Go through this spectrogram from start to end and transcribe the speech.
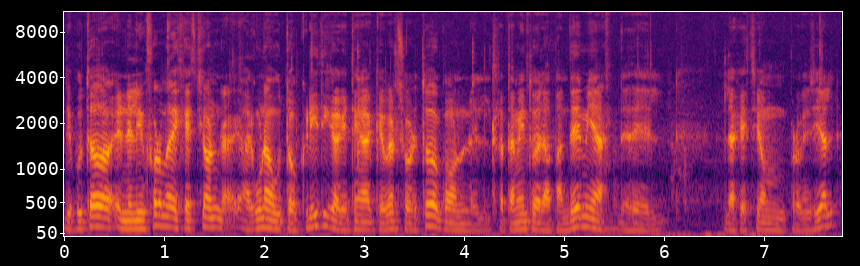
Diputado, en el informe de gestión, ¿alguna autocrítica que tenga que ver sobre todo con el tratamiento de la pandemia desde el, la gestión provincial?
